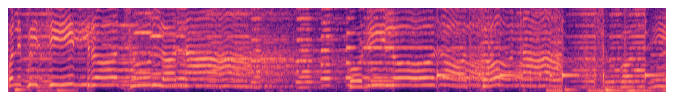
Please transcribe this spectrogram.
বলে, বিচিত্র ঝুলনা করিল রচনা, সুগন্ধি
